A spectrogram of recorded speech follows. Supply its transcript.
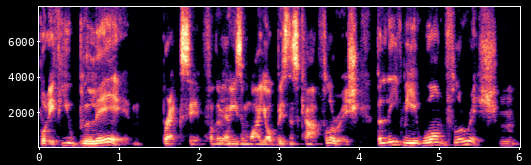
But if you blame Brexit for the Yeah. reason why your business can't flourish, believe me, it won't flourish. Mm.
